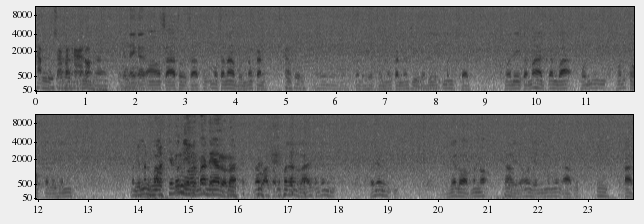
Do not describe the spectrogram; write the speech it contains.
ครับปูสามพันหาเนาะยังไงก็ เอาสาธุสาธุโมทนาบุญน้ำกันครับผมก็ได้เฮ็ดบุญน้ำกันทั้งสี่ก็ดีมันแต่วันนี้ก็มาจังหวะฝนฝนตกก็ได้เห็นเห็นมันหัว เห็นมัมันนหัดีวกันมาแน่หรอล่ะแล้วว่ากับมันทั้งหลายก็ยังก็ยังเนี่ยรอบมันเนาะครับนี่เราเห็นมันยังอาบอยู่ อืมอาจ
